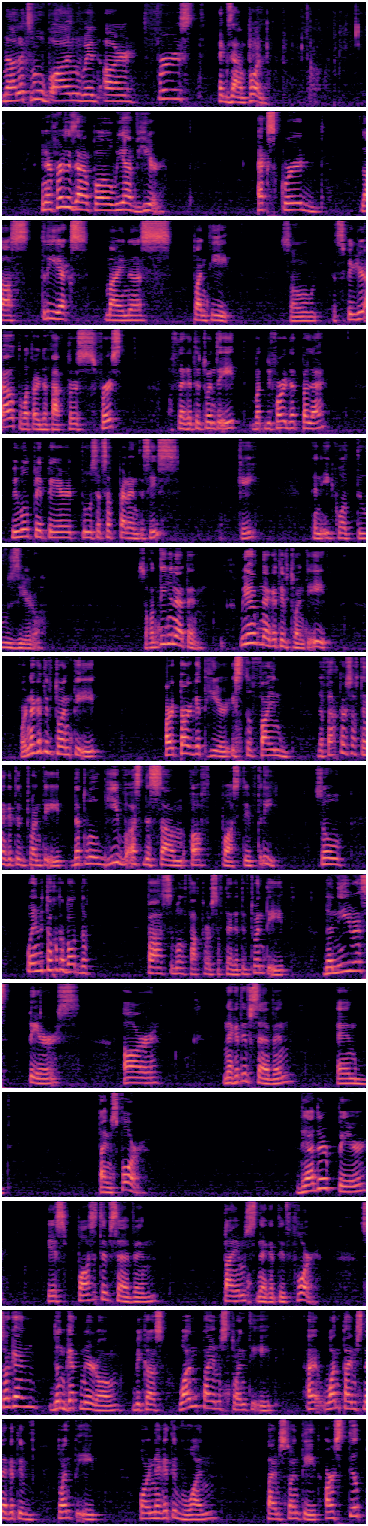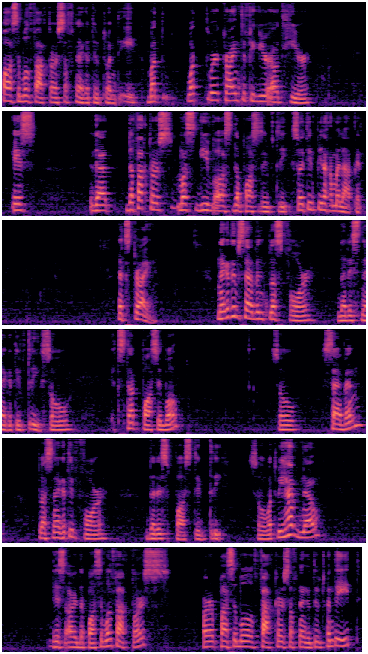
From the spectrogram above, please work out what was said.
Now let's move on with our first example. In our first example, we have here x squared plus 3x minus 28. So, let's figure out what are the factors first of negative 28. But before that pala, we will prepare two sets of parentheses. Okay? Then equal to 0. So, continue natin. We have negative 28. For negative 28, our target here is to find the factors of negative 28 that will give us the sum of positive 3. So, when we talked about the possible factors of negative 28, the nearest pairs are negative 7 and times 4. The other pair is positive 7 times negative 4. So again, don't get me wrong because 1 times 28, uh, 1 times negative 28 or negative 1 times 28 are still possible factors of negative 28. But what we're trying to figure out here is that the factors must give us the positive 3. So ito yung pinakamalapit. Let's try. Negative 7 plus 4, that is negative 3. So it's not possible. So 7 plus negative 4, that is positive 3. So what we have now, these are the possible factors or possible factors of negative 28.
